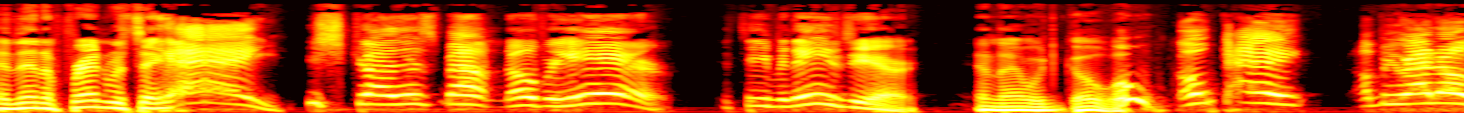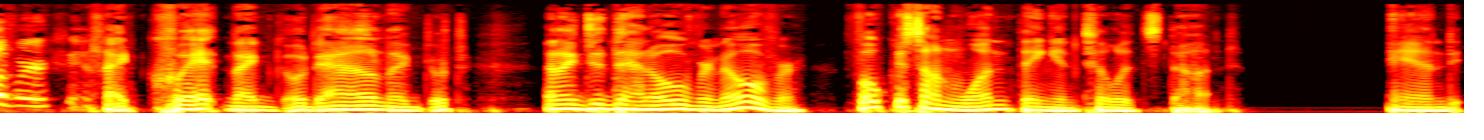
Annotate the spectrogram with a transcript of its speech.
And then a friend would say, hey, you should try this mountain over here. It's even easier. And I would go, oh, okay. I'll be right over. And I'd quit and I'd go down. And I'd go, and I did that over and over. Focus on one thing until it's done. And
